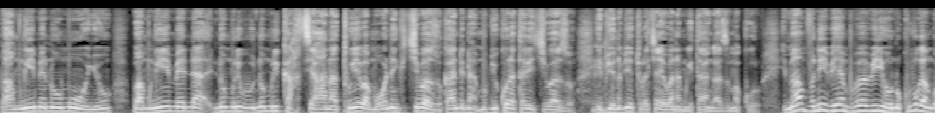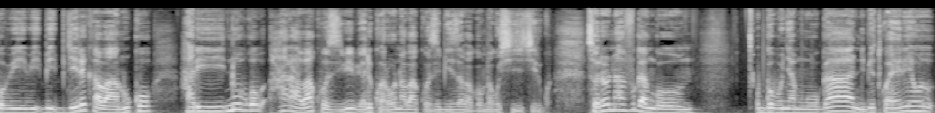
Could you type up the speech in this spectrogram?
bamwime n'umunyu bamwime no muri karitsiye ahantu atuye bamubone nk'ikibazo kandi mu by'ukuri atari ikibazo. Ibyo na byo turacyabibona mu itangazamakuru. Impamvu ni ibihembo biba biriho ni ukuvuga ngo byereka abantu ko hari nubwo hari abakoze ibibi ariko hariho n'abakoze ibyiza bagomba gushyigikirwa. So rero navuga ngo ubwo bunyamwuga ni byo twahereyeho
